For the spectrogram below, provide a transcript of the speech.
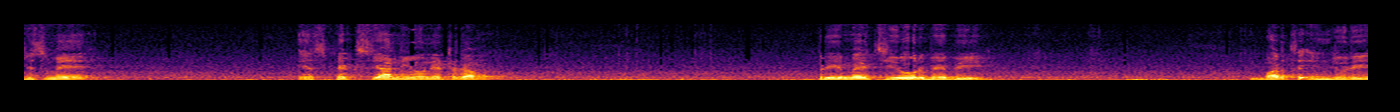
जिसमें asphyxia neonatorum premature baby birth injury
